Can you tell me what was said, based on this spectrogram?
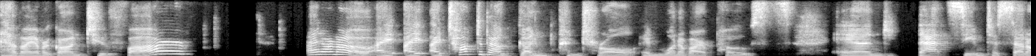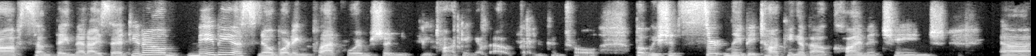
Have I ever gone too far? I don't know. I, I, I talked about gun control in one of our posts, and that seemed to set off something that I said, you know, maybe a snowboarding platform shouldn't be talking about gun control, but we should certainly be talking about climate change uh,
